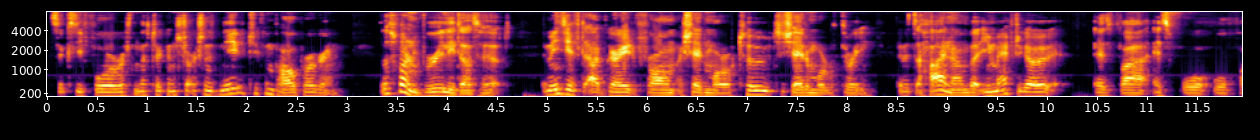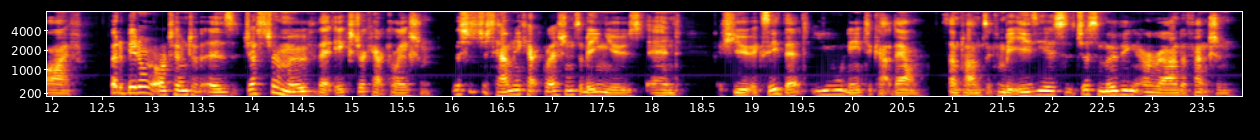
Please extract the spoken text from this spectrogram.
64 arithmetic instructions needed to compile program. This one really does hurt. It means you have to upgrade from a shader model 2 to shader model 3. If it's a high number, you may have to go as far as 4 or 5. But a better alternative is just to remove that extra calculation. This is just how many calculations are being used and if you exceed that, you will need to cut down. Sometimes it can be easy as just moving around a function.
